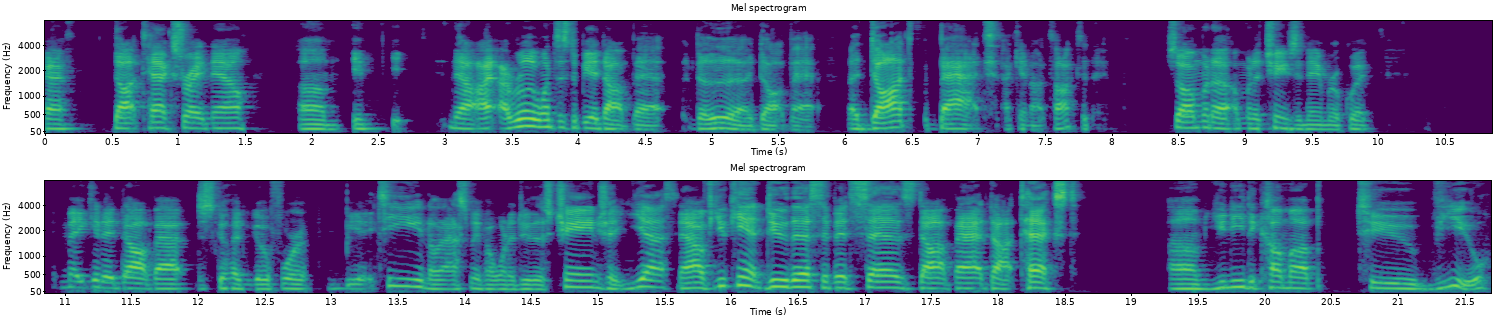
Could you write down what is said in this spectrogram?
Okay, dot text right now. Um, if, if now I, I, really want this to be a dot bat, a dot bat, a dot bat. I cannot talk today, so I'm gonna I'm gonna change the name real quick. Make it a dot bat. Just go ahead and go for it. BAT, and it'll ask me if I want to do this change. Hit yes. Now, if you can't do this, if it says dot bat dot text, um, you need to come up to view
